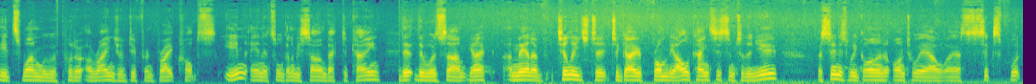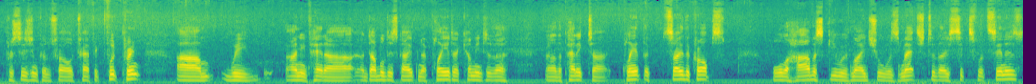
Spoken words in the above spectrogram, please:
It's one where we've put a, a, range of different break crops in and it's all going to be sown back to cane. There, there was um, you know, amount of tillage to, to go from the old cane system to the new. As soon as we got onto our, our six foot precision controlled traffic footprint, um, we only had a, a, double disc opener planter come into the, uh, the paddock to plant the, sow the crops. All the harvest gear we've made sure was matched to those six foot centres.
